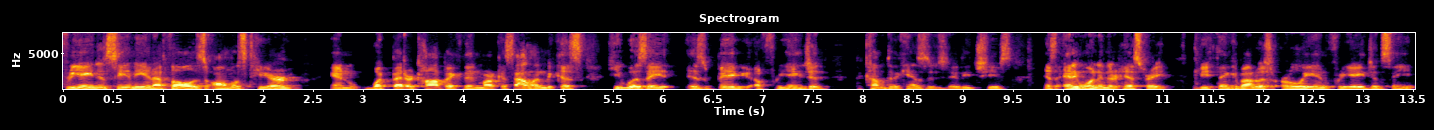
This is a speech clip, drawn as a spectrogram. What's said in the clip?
free agency in the NFL is almost here. And what better topic than Marcus Allen because he was a as big a free agent to come to the Kansas City Chiefs as anyone in their history. If you think about it, it was early in free agency.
